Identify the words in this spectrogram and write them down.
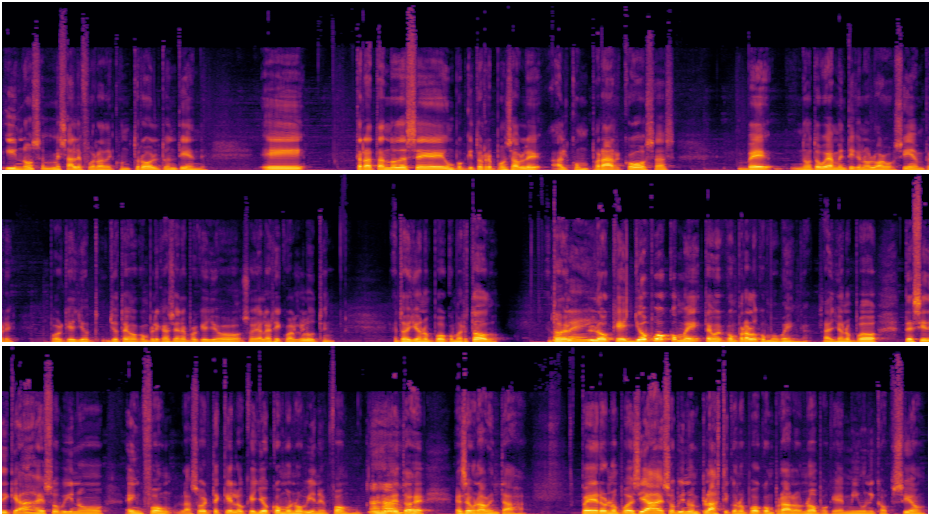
y no se me sale fuera de control, ¿tú entiendes? Eh, tratando de ser un poquito responsable al comprar cosas, ve, no te voy a mentir que no lo hago siempre, porque yo, yo tengo complicaciones porque yo soy alérgico al gluten. Entonces yo no puedo comer todo. Entonces, lo que yo puedo comer, tengo que comprarlo como venga. O sea, yo no puedo decidir que, ah, eso vino en FON. La suerte es que lo que yo como no viene en FON. Entonces, esa es una ventaja. Pero no puedo decir, ah, eso vino en plástico, no puedo comprarlo. No, porque es mi única opción.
